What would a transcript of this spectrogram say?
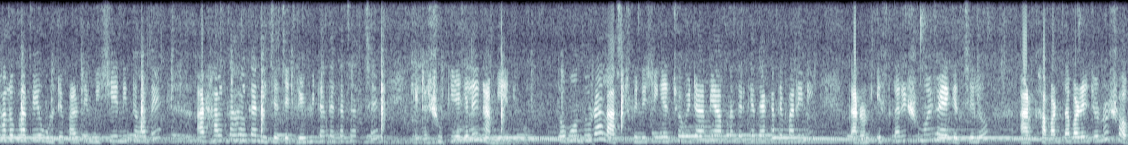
ভালোভাবে উল্টে পাল্টে মিশিয়ে নিতে হবে। আর হালকা হালকা নিচে যে গ্রেভিটা দেখা যাচ্ছে, এটা শুকিয়ে গেলেই নামিয়ে নেব। তো বন্ধুরা লাস্ট ফিনিশিংয়ের ছবিটা আমি আপনাদেরকে দেখাতে পারিনি, কারণ ইফতারির সময় হয়ে গেছিল আর খাবার দাবারের জন্য সব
